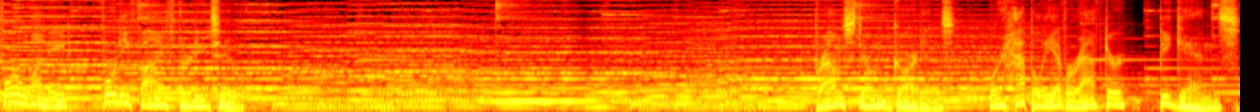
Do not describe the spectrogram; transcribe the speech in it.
418 4532. Brownstone Gardens, where happily ever after begins.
